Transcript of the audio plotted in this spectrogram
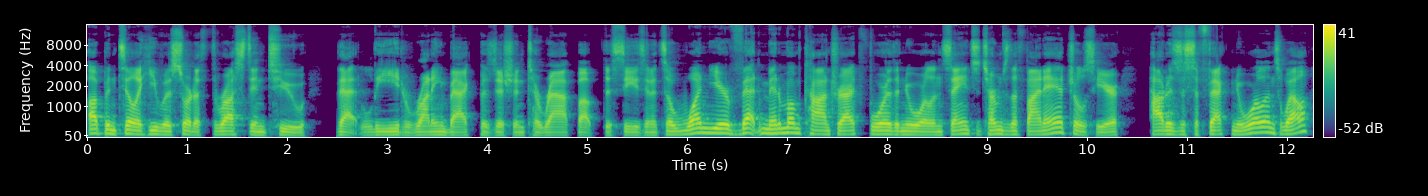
up until he was sort of thrust into that lead running back position to wrap up the season. It's a one year vet minimum contract for the New Orleans Saints. In terms of the financials here, how does this affect New Orleans? Well,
